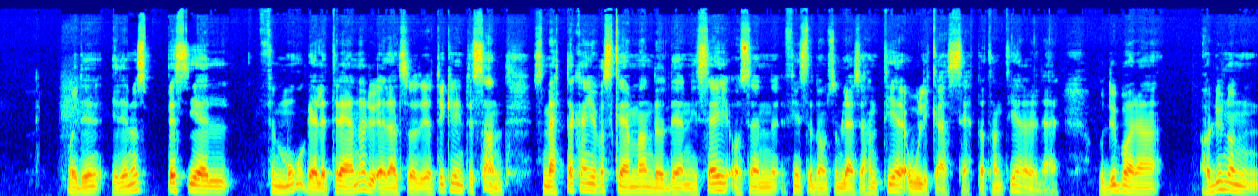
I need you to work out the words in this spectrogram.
Och är, det, är det någon speciell förmåga eller tränar du? Eller alltså, jag tycker det är intressant. Smärta kan ju vara skrämmande och den i sig och sen finns det de som lär sig hantera olika sätt att hantera det där. Och du bara, har du någon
